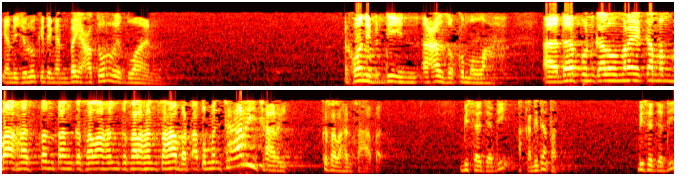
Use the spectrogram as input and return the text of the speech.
yang dijuluki dengan Bay'atur Ridwan. Ikhwani a'azakumullah. Adapun kalau mereka membahas tentang kesalahan-kesalahan sahabat atau mencari-cari kesalahan sahabat, bisa jadi akan didapat bisa jadi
